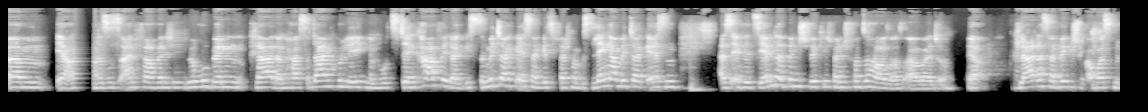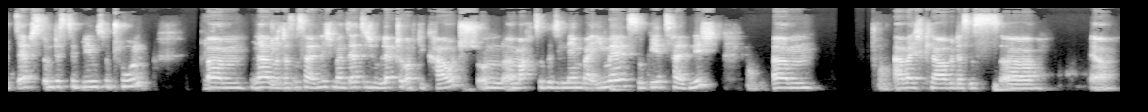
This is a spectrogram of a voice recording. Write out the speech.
Ähm, ja, das ist einfach, wenn ich im Büro bin, klar, dann hast du da einen Kollegen, dann holst du dir einen Kaffee, dann gehst du Mittagessen, dann gehst du vielleicht mal ein bisschen länger Mittagessen. Also effizienter bin ich wirklich, wenn ich von zu Hause aus arbeite. Ja, klar, das hat wirklich auch was mit Selbstdisziplin zu tun. Ähm, also das ist halt nicht, man setzt sich im Laptop auf die Couch und äh, macht so ein bisschen nebenbei E-Mails, so geht's halt nicht. Ähm, aber ich glaube, das ist, äh, ja,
